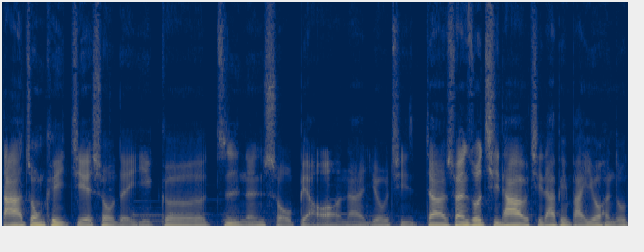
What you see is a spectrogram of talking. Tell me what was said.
大众可以接受的一个智能手表啊。那尤其当然，虽然说其他其他品牌也有很多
